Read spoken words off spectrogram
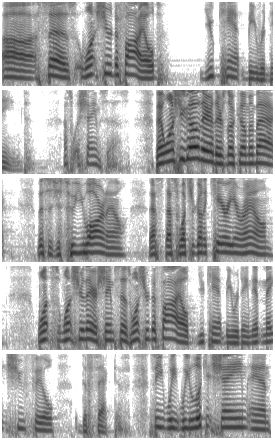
uh, says once you're defiled, you can't be redeemed. That's what shame says. That once you go there, there's no coming back. This is just who you are now. That's, that's what you're going to carry around. Once, once you're there, shame says, once you're defiled, you can't be redeemed. It makes you feel defective. See, we, we look at shame, and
